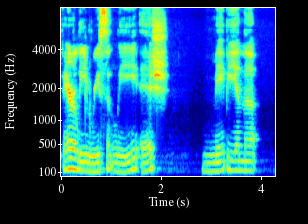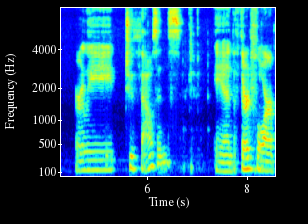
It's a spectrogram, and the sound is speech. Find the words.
fairly recently ish, maybe in the early 2000s. And the third floor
